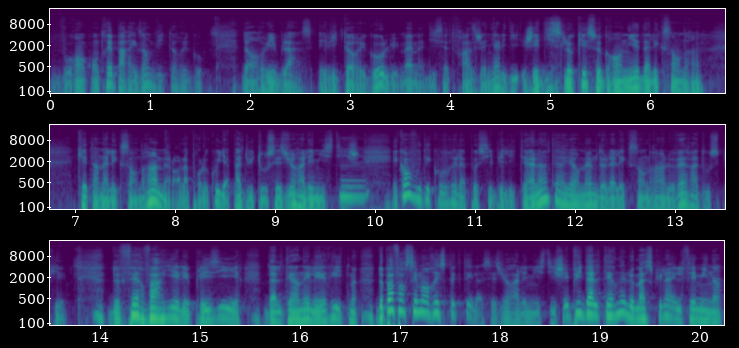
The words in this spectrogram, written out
vous rencontrez par exemple Victor Hugo dans Ruy Blas. Et Victor Hugo lui-même a dit cette phrase géniale, il dit « J'ai disloqué ce grenier d'alexandrin », qui est un alexandrin, mais alors là, pour le coup, il n'y a pas du tout césure à l'hémistiche. Et quand vous découvrez la possibilité, à l'intérieur même de l'alexandrin, le vers à 12 pieds, de faire varier les plaisirs, d'alterner les rythmes, de pas forcément respecter la césure à l'hémistiche, et puis d'alterner le masculin et le féminin,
